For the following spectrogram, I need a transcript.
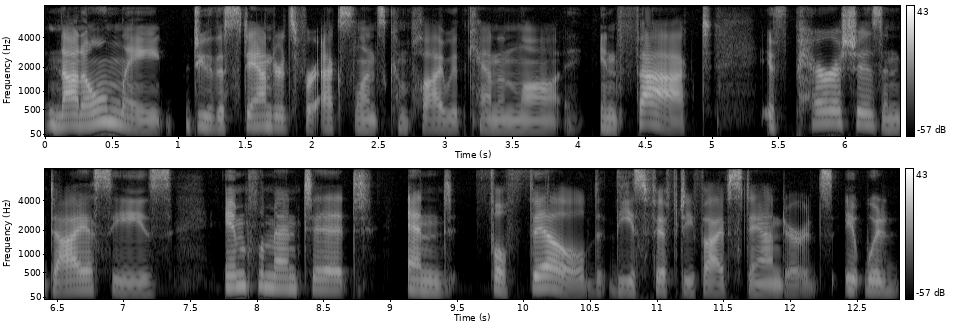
not only do the standards for excellence comply with canon law, in fact, if parishes and dioceses implement it and fulfilled these 55 standards, it would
